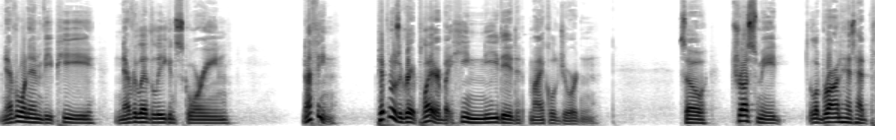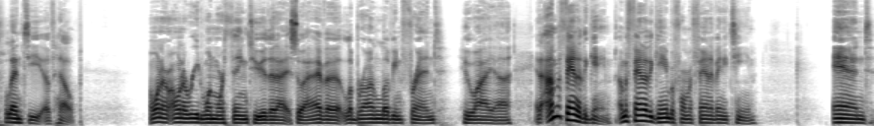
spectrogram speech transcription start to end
never won MVP, never led the league in scoring. Nothing. Pippen was a great player, but he needed Michael Jordan. So trust me, LeBron has had plenty of help. I want to I want to read one more thing to you that I so I have a LeBron loving friend who I uh, and I'm a fan of the game. I'm a fan of the game before I'm a fan of any team. And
